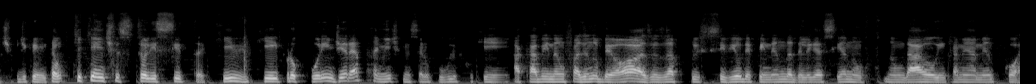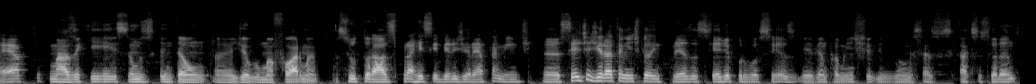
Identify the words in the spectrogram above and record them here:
tipo de crime. Então, o que, que a gente solicita? Que, que procurem diretamente o Ministério Público, que acabem não fazendo BO, às vezes a Polícia Civil, dependendo da delegacia, não, não dá o encaminhamento correto, mas aqui estamos, então, eh, de alguma forma, estruturados para receber diretamente, eh, seja diretamente pela empresa, seja por vocês, eventualmente vão estar assessorando,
